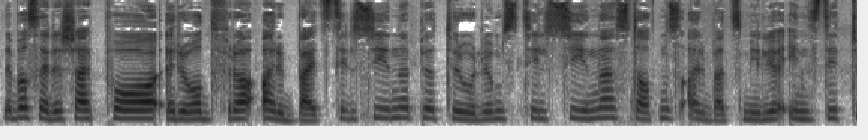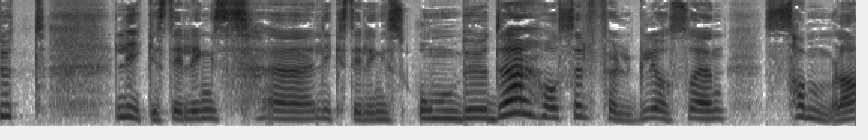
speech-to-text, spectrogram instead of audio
Det baserer seg på råd fra Arbeidstilsynet, Petroleumstilsynet, Statens arbeidsmiljøinstitutt, likestillings, eh, Likestillingsombudet og selvfølgelig også en samla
